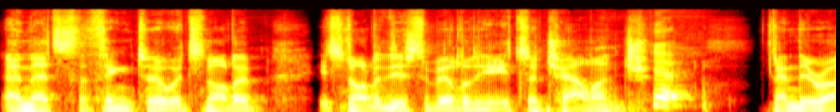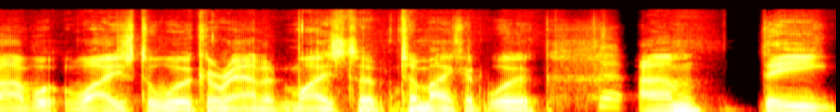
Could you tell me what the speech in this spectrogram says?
and that's the thing too. It's not a it's not a disability. It's a challenge. Yeah. and there are w- ways to work around it and ways to, to make it work. Yeah. Um, the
